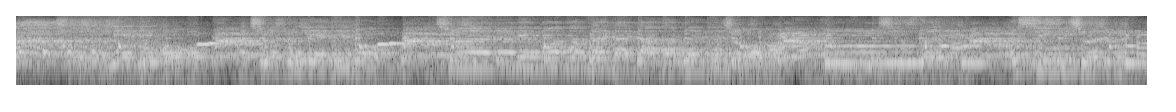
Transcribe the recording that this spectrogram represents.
乐，春联红，春联红，春联挂在那大门中，迎新岁，新春。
